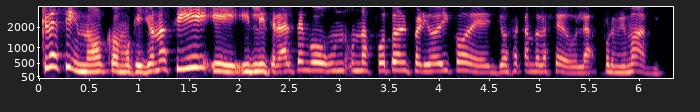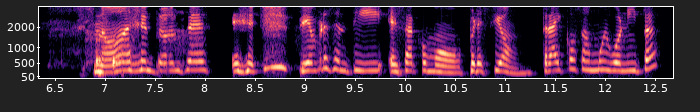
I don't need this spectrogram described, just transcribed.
crecí, ¿no? Como que yo nací y, y literal tengo un- una foto en el periódico de yo sacando la cédula por mi mami, ¿no? Entonces, eh, siempre sentí esa como presión. Trae cosas muy bonitas,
